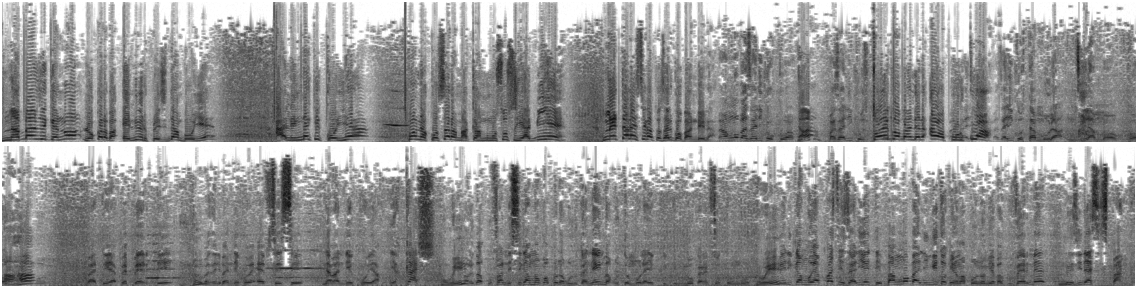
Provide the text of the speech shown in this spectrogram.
nabanzi ke no lokola baelure président boye alingaki koya mpo na kosala makambo mosusu ya bien me tala esika tozali kobandela bango bazali kokoa bazali tozali kobandela awa pourkui bazali kotambola nzela moko bato ya pprd oyo bazali bandeko ya fcc na bandeko ya cash balobi bakofanda esika moko mpo na koluka ndenge bakotombola mboka na biso congo me likambo ya mpasi ezali ete bango balingi tokende maponomi ya bagouverneur hmm. président suspendre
